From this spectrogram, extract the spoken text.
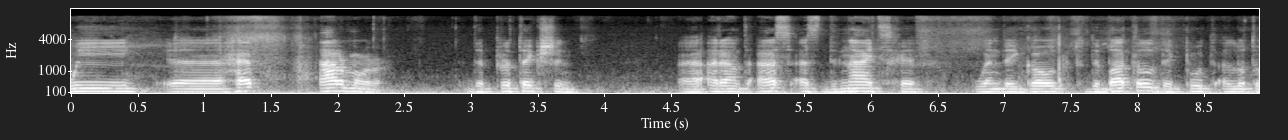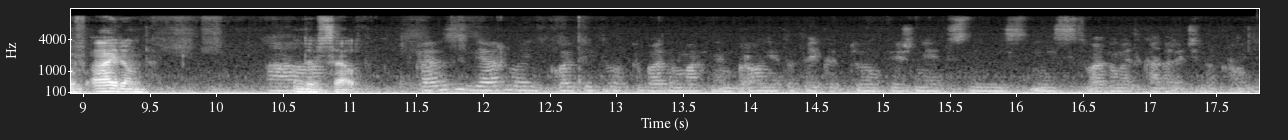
we uh, have armor, the protection uh, around us, as the knights have. When they go to the battle, they put a lot of iron А, on themselves. Каза се диарморинг, който идва от това да махнем бронята, тъй като в ежедневието си ние, ние си слагаме така наречена броня.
